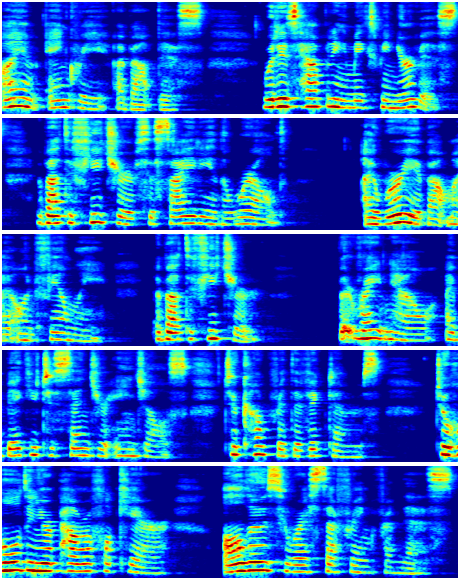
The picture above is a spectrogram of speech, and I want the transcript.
I am angry about this. What is happening makes me nervous about the future of society and the world. I worry about my own family, about the future. But right now, I beg you to send your angels to comfort the victims, to hold in your powerful care all those who are suffering from this.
